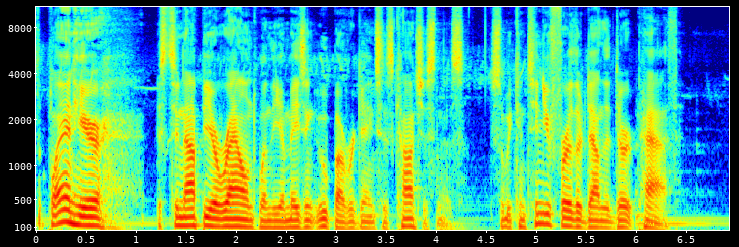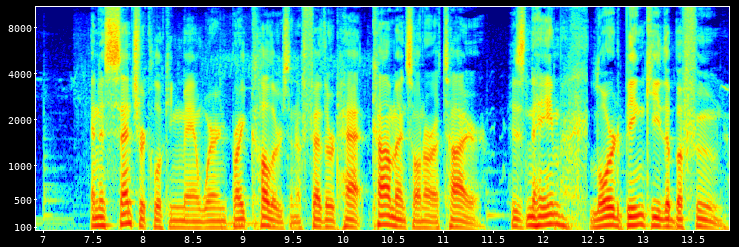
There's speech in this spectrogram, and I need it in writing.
The plan here is to not be around when the amazing Oopa regains his consciousness, so we continue further down the dirt path an eccentric looking man wearing bright colors and a feathered hat comments on our attire. His name? Lord Binky the Buffoon.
